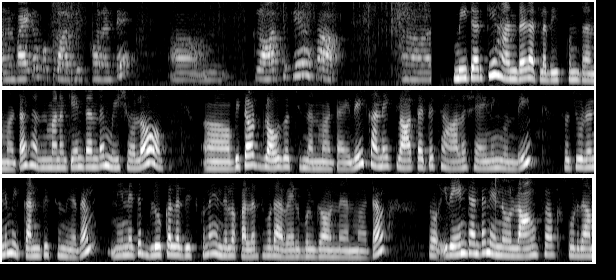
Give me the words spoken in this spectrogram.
మనం బయట ఒక క్లాత్ తీసుకోవాలంటే క్లాత్కే ఒక మీటర్కి హండ్రెడ్ అట్లా తీసుకుంటారు అనమాట మనకేంటంటే మీషోలో వితౌట్ బ్లౌజ్ వచ్చిందనమాట ఇది. కానీ క్లాత్ అయితే చాలా షైనింగ్ ఉంది. సో చూడండి మీకు కనిపిస్తుంది కదా. నేనైతే బ్లూ కలర్ తీసుకున్నా. ఇందులో కలర్స్ కూడా అవైలబుల్గా ఉన్నాయన్నమాట. సో ఇదేంటంటే నేను లాంగ్ ఫ్రాక్స్ కుడదాం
